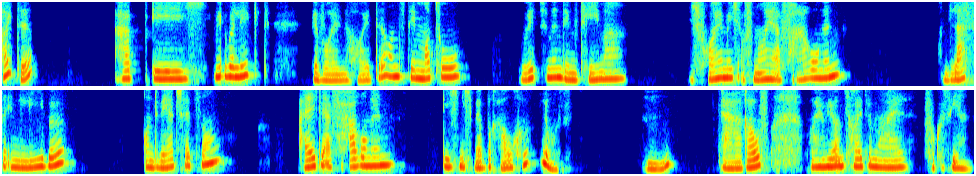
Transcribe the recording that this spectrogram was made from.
Heute habe ich mir überlegt, wir wollen heute uns dem Motto widmen, dem Thema, ich freue mich auf neue Erfahrungen und lasse in Liebe und Wertschätzung alte Erfahrungen, die ich nicht mehr brauche, los. Mhm. Darauf wollen wir uns heute mal fokussieren.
